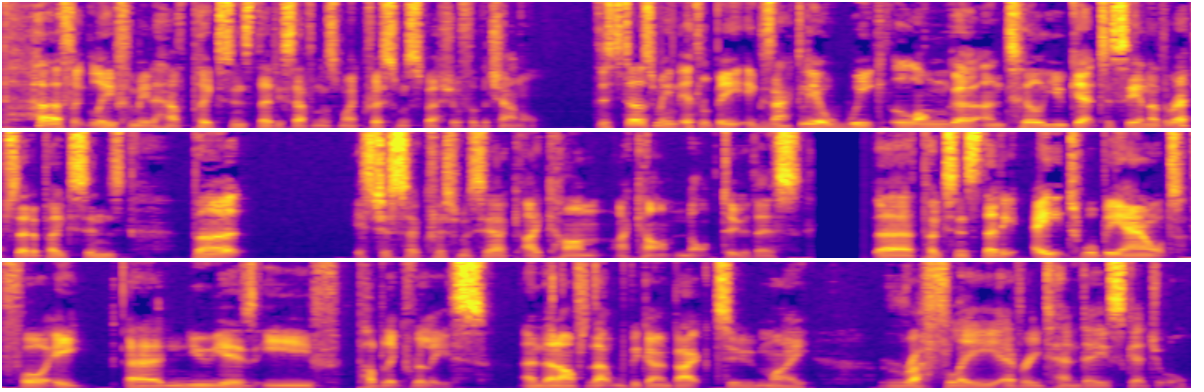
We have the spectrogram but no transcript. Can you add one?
perfectly for me to have PokéSins 37 as my Christmas special for the channel. This does mean it'll be exactly a week longer until you get to see another episode of PokéSins, but it's just so Christmassy. I, I can't, I can't not do this. Uh, PokéSins 38 will be out for a uh, New Year's Eve public release. And then after that, we'll be going back to my roughly every 10 days schedule.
